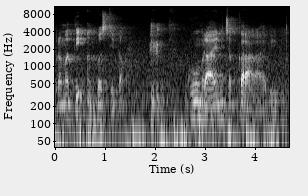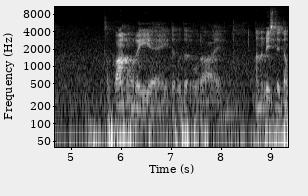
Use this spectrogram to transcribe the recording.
भ्रमति अनुपस्थितम। घूम रहा है, नहीं, चक्कर आ रहा है अभी भी। थकान हो रही है इधर उधर हो रहा है। अनविस्थितम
